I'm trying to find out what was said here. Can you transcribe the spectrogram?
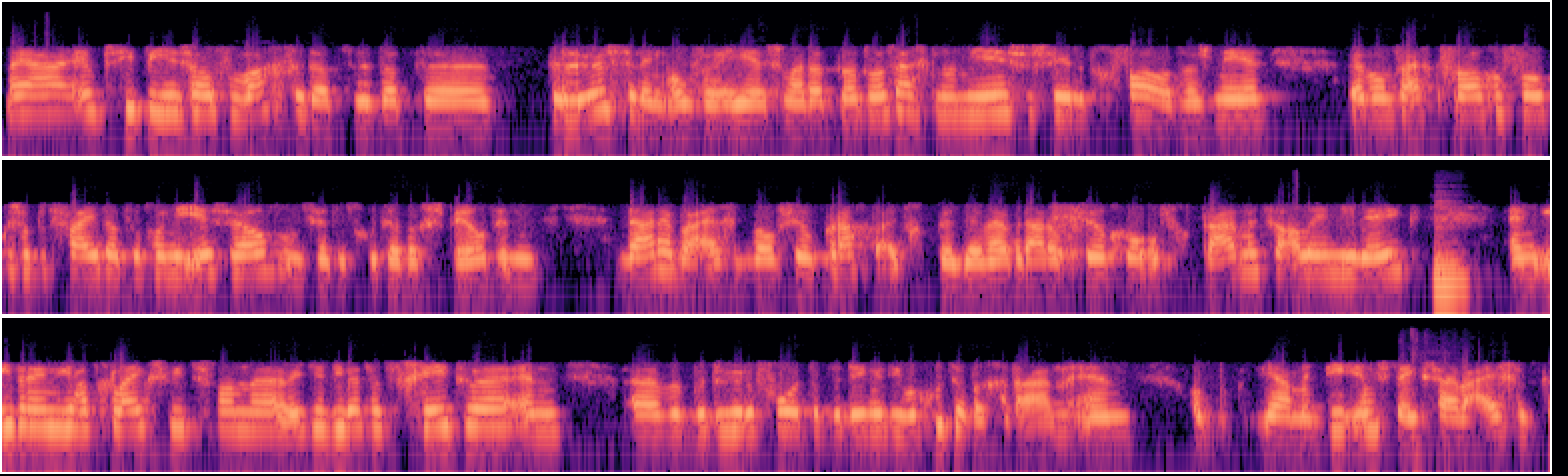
nou ja, in principe je zou verwachten dat, dat eh, teleurstelling overheerst. Maar dat, dat was eigenlijk nog niet eens zozeer het geval. Het was meer, we hebben ons eigenlijk vooral gefocust op het feit dat we gewoon die eerste helft ontzettend goed hebben gespeeld. En daar hebben we eigenlijk wel veel kracht uitgeput. En we hebben daar ook veel over gepraat met z'n allen in die week. En iedereen die had gelijk zoiets van, eh, weet je, die wedstrijd vergeten we. En eh, we beduren voort op de dingen die we goed hebben gedaan. En op, ja, met die insteek zijn we eigenlijk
